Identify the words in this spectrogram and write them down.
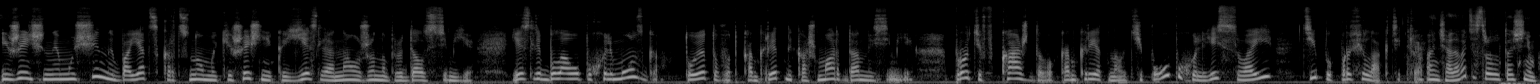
И женщины и мужчины боятся карциномы кишечника, если она уже наблюдалась в семье. Если была опухоль мозга, то это вот конкретный кошмар данной семьи. Против каждого конкретного типа опухоли есть свои типы профилактики. Анча, а давайте сразу уточним,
